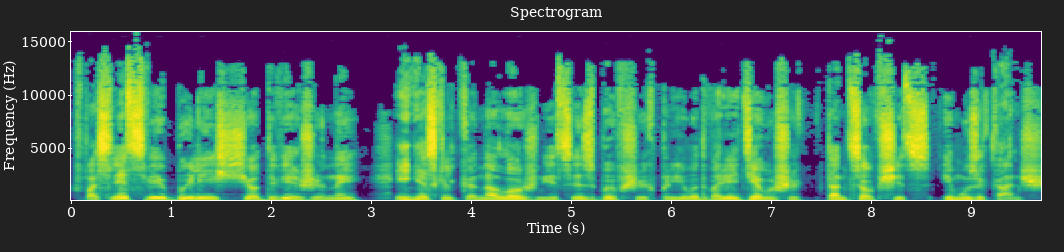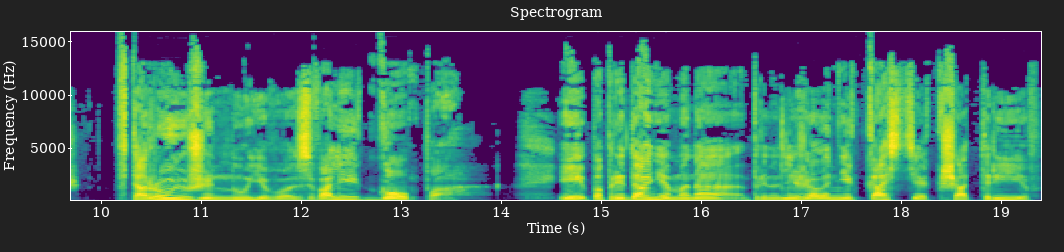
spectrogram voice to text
впоследствии были еще две жены и несколько наложниц из бывших при его дворе девушек, танцовщиц и музыканш. Вторую жену его звали Гопа, и, по преданиям, она принадлежала не касте кшатриев,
